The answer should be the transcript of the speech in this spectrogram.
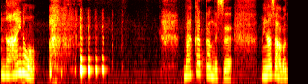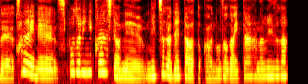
ないの。なかったんです。皆さんはね、かなりね、スポドリに関してはね、熱が出たとか、喉が痛い、鼻水が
